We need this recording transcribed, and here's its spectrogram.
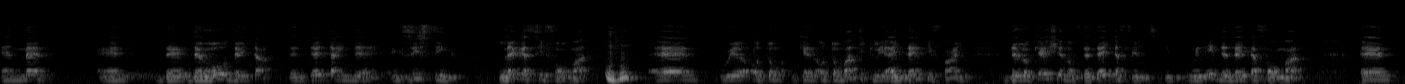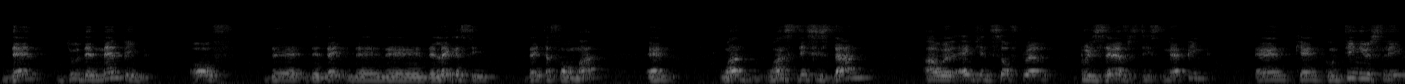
and map and the, the raw data, the data in the existing legacy format, mm-hmm. and we autom- can automatically identify the location of the data fields within the data format, and then do the mapping of the, the, the, the, the legacy data format. And one, once this is done, our agent software preserves this mapping and can continuously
